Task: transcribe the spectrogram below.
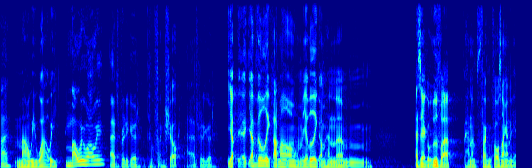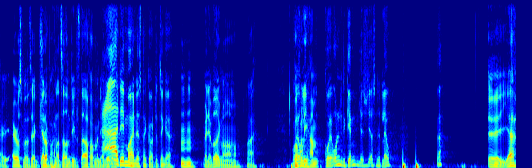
Nej. Maui Wowie. Maui Wowie? That's pretty good. Det var fucking sjovt. Yeah, that's pretty good. Jeg, jeg, jeg ved ikke ret meget om ham, jeg ved ikke, om han... Øhm, altså, jeg går ud fra, at han er fucking forsangeren i Aerosmith, så jeg gætter på, at han har taget en del stoffer, men jeg ved det Ja, ikke. det må han næsten have gjort, det tænker jeg. Mm-hmm. Men jeg ved ikke noget om ham. Nej. Går Hvorfor lige ham? Går jeg ordentligt igennem? Jeg synes, jeg er sådan lidt lav. Ja. Øh, ja,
